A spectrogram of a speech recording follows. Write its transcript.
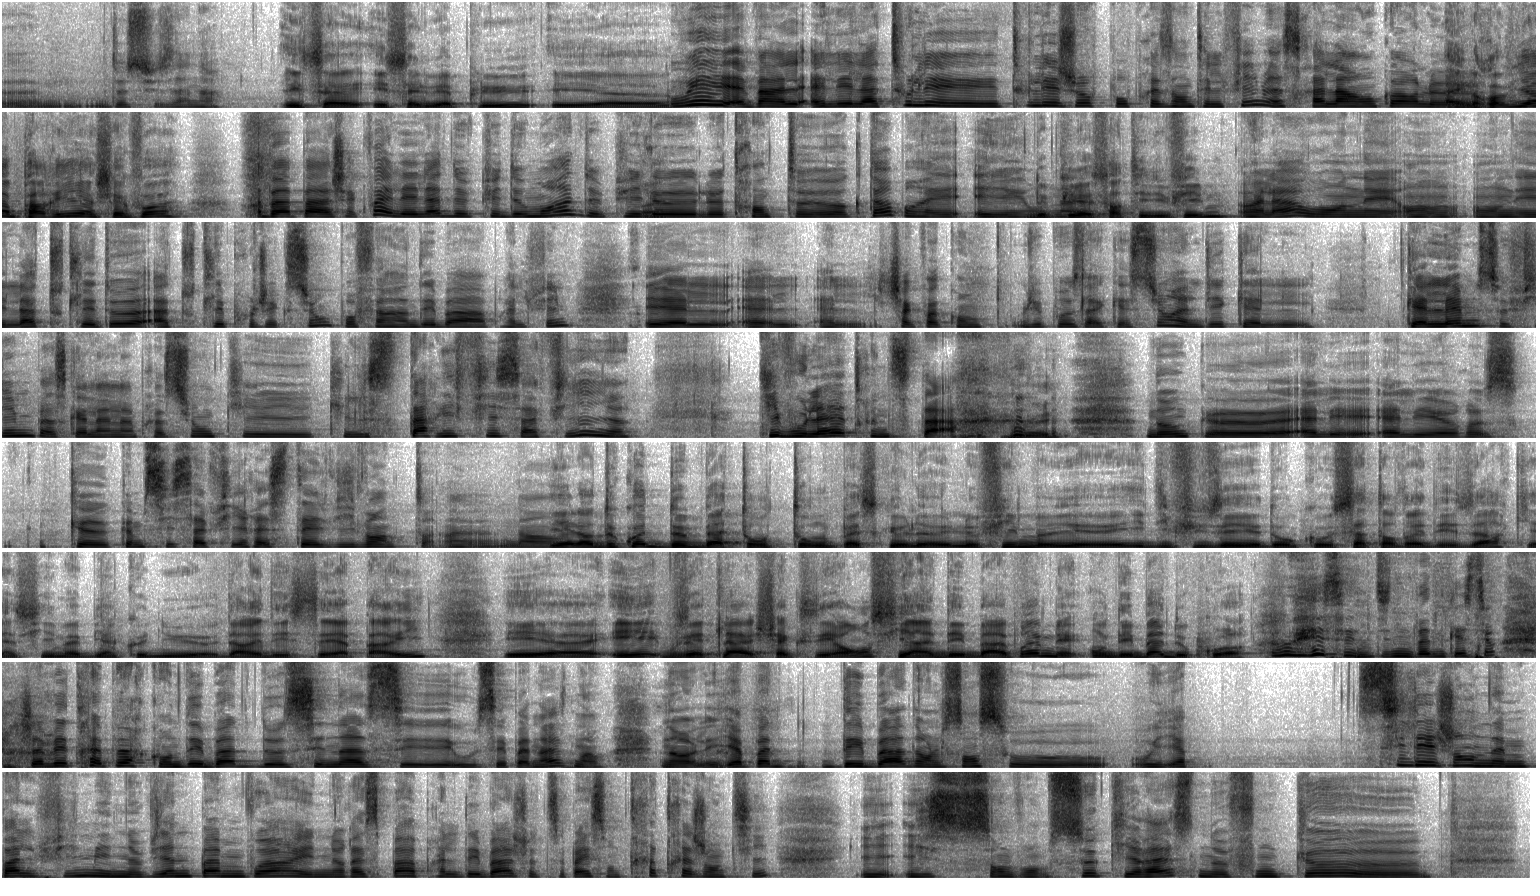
de Susanna. Et, ça, et ça lui a plu. Et, euh, Oui, eh ben, elle- est là tous les, tous les jours pour présenter le film. Elle sera là encore le. ah, elle revient à Paris à chaque fois? Ah bah, pas à chaque fois, elle est là depuis deux mois, depuis Ouais. le, le 30 octobre. Et, et on depuis a- la sortie du film? Voilà, où on est, on, on est là toutes les deux à toutes les projections pour faire un débat après le film. Et elle, elle, elle- chaque fois qu'on lui pose la question, elle dit qu'elle qu'elle aime ce film parce qu'elle a l'impression qu'il starifie sa fille, qui voulait être une star. Oui. Donc euh, elle, est, elle est heureuse, que, comme si sa fille restait vivante. euh, dans... Et alors, de quoi débattons-on? Parce que le, le film euh, est diffusé donc au Saint-André des Arts, qui est un cinéma bien connu euh, d'arrêt d'essai à Paris. Et, euh, et vous êtes là à chaque séance. Il y a un débat après, mais on débat de quoi? Oui, c'est une bonne question. J'avais très peur qu'on débatte de c'est naze ou c'est pas naze. Non, non, il n'y a pas de débat dans le sens où, il y a. Si les gens n'aiment pas le film, ils ne viennent pas me voir et ils ne restent pas après le débat. Je ne sais pas, ils sont très très gentils. Ils s'en vont. Ceux qui restent ne font que euh,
